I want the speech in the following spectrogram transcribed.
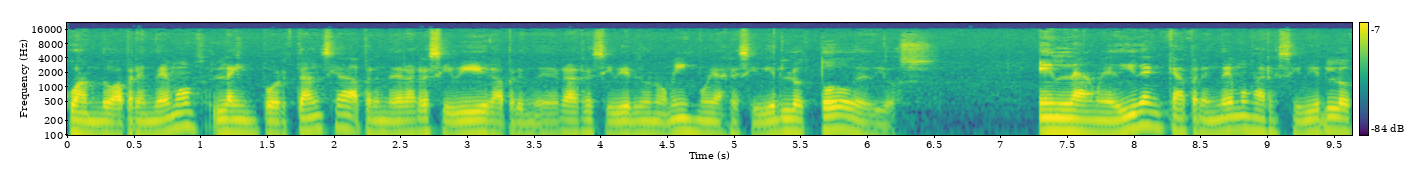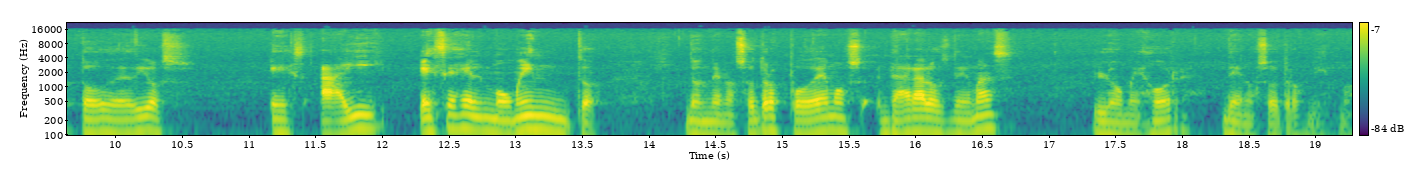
Cuando aprendemos la importancia de aprender a recibir, aprender a recibir de uno mismo y a recibirlo todo de Dios, en la medida en que aprendemos a recibirlo todo de Dios, es ahí, ese es el momento donde nosotros podemos dar a los demás lo mejor de nosotros mismos.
